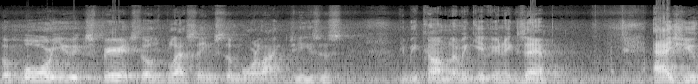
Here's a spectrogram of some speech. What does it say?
The more you experience those blessings, the more like Jesus you become. Let me give you an example. As you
